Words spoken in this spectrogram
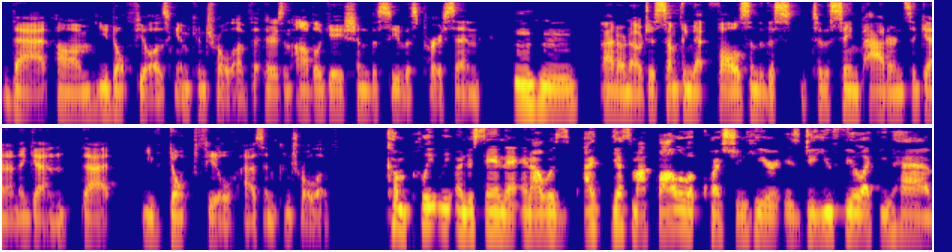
that um, you don't feel as in control of, that there's an obligation to see this person. Mm-hmm. I don't know, just something that falls into this to the same patterns again and again that you don't feel as in control of completely understand that. And I was, I guess my follow up question here is do you feel like you have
